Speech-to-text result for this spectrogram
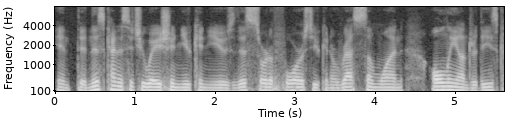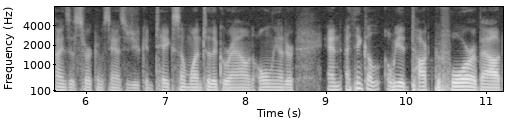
in in this kind of situation you can use this sort of force, you can arrest someone only under these kinds of circumstances, you can take someone to the ground only under and I think we had talked before about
